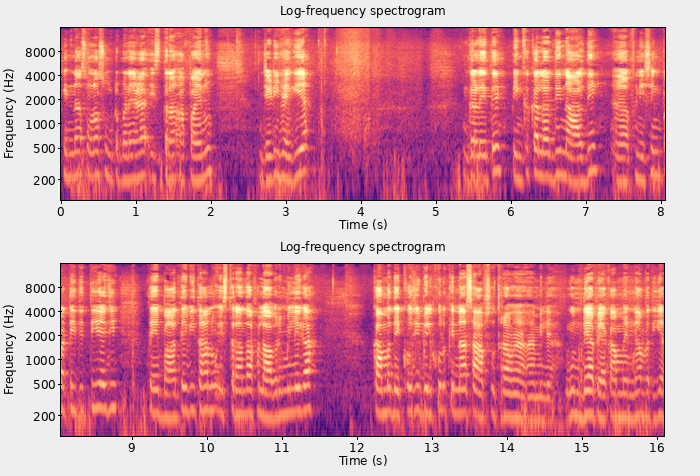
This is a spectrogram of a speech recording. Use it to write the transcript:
ਕਿੰਨਾ ਸੋਹਣਾ ਸੂਟ ਬਣਿਆ ਹੈ ਇਸ ਤਰ੍ਹਾਂ ਆਪਾਂ ਇਹਨੂੰ ਜਿਹੜੀ ਹੈਗੀ ਆ, ਗਲੇ ਤੇ ਪਿੰਕ ਕਲਰ ਦੀ, ਨਾਲ ਦੀ ਫਿਨਿਸ਼ਿੰਗ ਪੱਟੀ ਦਿੱਤੀ ਹੈ ਜੀ। ਤੇ ਬਾਹ ਤੇ ਵੀ ਤੁਹਾਨੂੰ ਇਸ ਤਰ੍ਹਾਂ ਦਾ ਫਲਾਵਰ ਮਿਲੇਗਾ। ਕੰਮ ਦੇਖੋ ਜੀ, ਬਿਲਕੁਲ ਕਿੰਨਾ ਸਾਫ਼ ਸੁਥਰਾ ਹੋਇਆ ਹੋਇਆ ਮਿਲਿਆ। ਗੁੰਦਿਆ ਪਿਆ ਕੰਮ ਇੰਨਾ ਵਧੀਆ।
